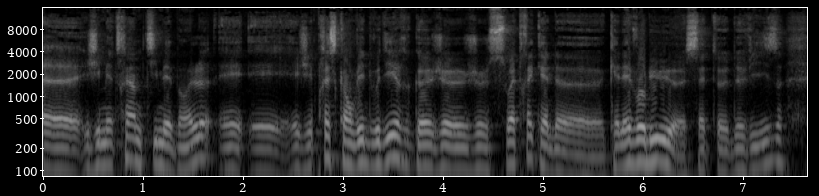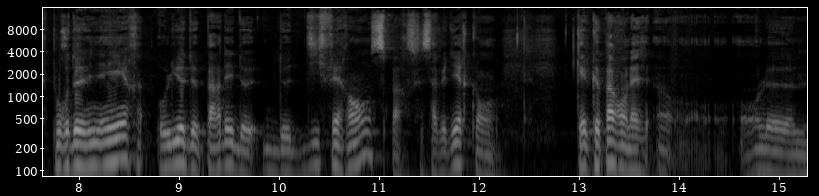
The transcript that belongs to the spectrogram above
euh, j'y mettrai un petit bémol et, et- et j'ai presque envie de vous dire que je, je souhaiterais qu'elle euh, qu'elle évolue, cette devise, pour devenir, au lieu de parler de, de différence, parce que ça veut dire qu'on, quelque part, on, la- on, on le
